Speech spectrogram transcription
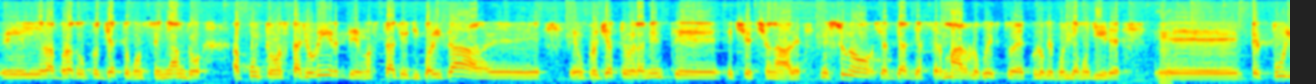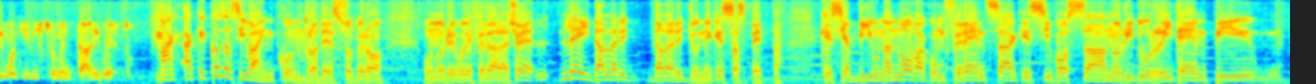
e, elaborato un progetto consegnando appunto uno stadio verde, uno stadio di qualità e, e un progetto veramente eccezionale. Nessuno si azzardi a fermarlo, questo è quello che vogliamo dire, eh, per puri motivi strumentali. Questo. Ma a che cosa si va incontro adesso però, onorevole Ferrara? Cioè, lei dalla, dalla regione che si aspetta? Che si avvii una nuova conferenza, che si possano ridurre i tempi?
